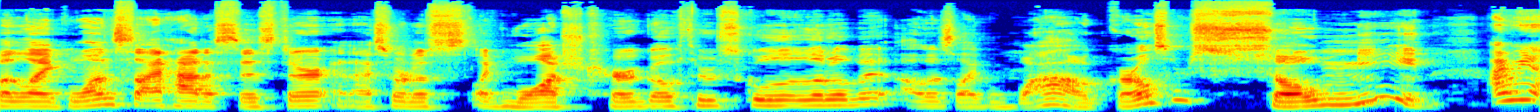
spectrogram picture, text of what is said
but like once I had a sister and I sort of like watched her go through school a little bit, I was like, wow, girls are so mean, I mean,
